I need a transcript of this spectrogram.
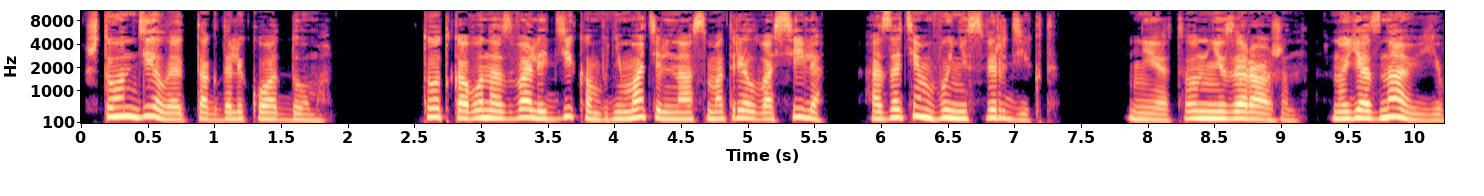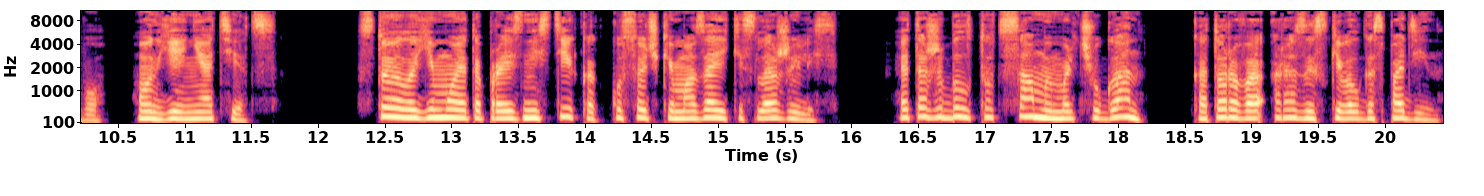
Что он делает так далеко от дома? Тот, кого назвали Диком, внимательно осмотрел Василия, а затем вынес вердикт. Нет, он не заражен, но я знаю его, он ей не отец. Стоило ему это произнести, как кусочки мозаики сложились. Это же был тот самый мальчуган, которого разыскивал господин.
